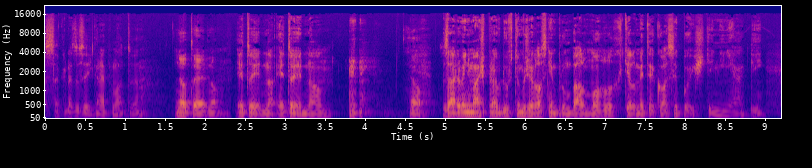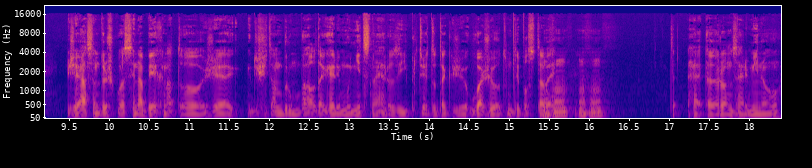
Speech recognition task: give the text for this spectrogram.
Sakra, to se teďka nepamatuju. No to je jedno. Je to jedno, je to jedno. Jo. Zároveň máš pravdu v tom, že vlastně Brumbal mohl, chtěl mít jako asi pojištění nějaký. že já jsem trošku asi naběh na to, že když je tam Brumbal, tak Harry mu nic nehrozí, protože to tak, že uvažují o tom ty postavy. Uh-huh, uh-huh. Ron s Hermínou,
